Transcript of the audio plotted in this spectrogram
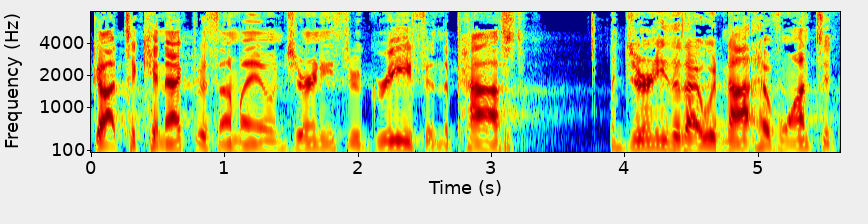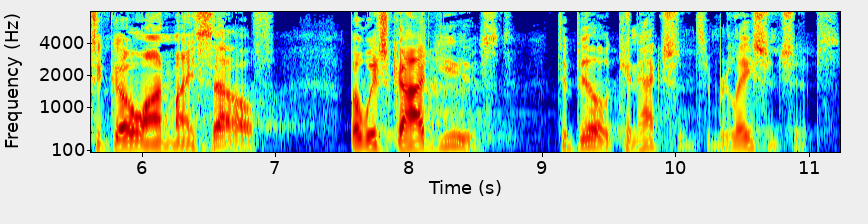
got to connect with on my own journey through grief in the past, a journey that I would not have wanted to go on myself, but which God used to build connections and relationships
